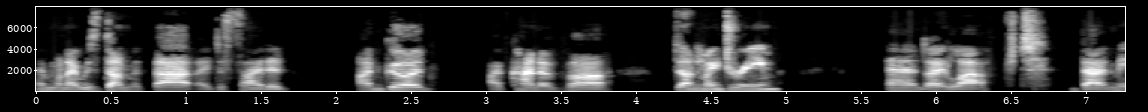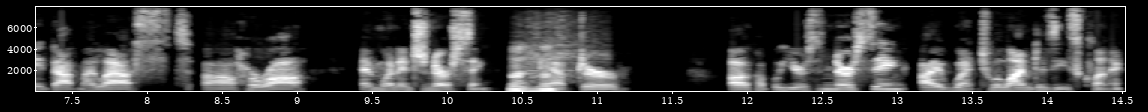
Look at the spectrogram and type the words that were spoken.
And when I was done with that, I decided I'm good. I've kind of uh, done my dream. And I left. That made that my last uh, hurrah and went into nursing. Mm-hmm. After a couple years in nursing, I went to a Lyme disease clinic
